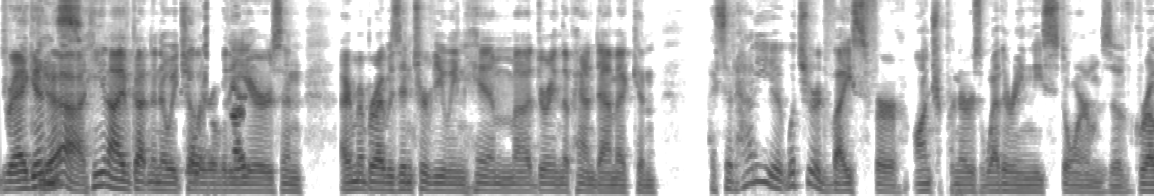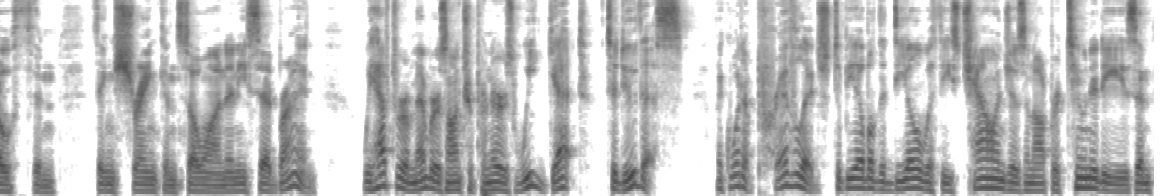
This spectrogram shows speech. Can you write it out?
Dragons. Yeah, he and I have gotten to know each other over the years, and I remember I was interviewing him uh, during the pandemic, and I said, "How do you? What's your advice for entrepreneurs weathering these storms of growth and things shrink and so on?" And he said, "Brian, we have to remember as entrepreneurs, we get to do this." like what a privilege to be able to deal with these challenges and opportunities and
